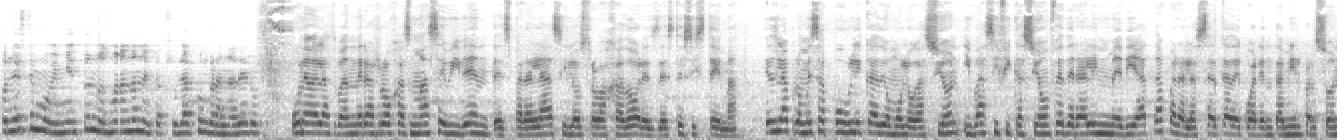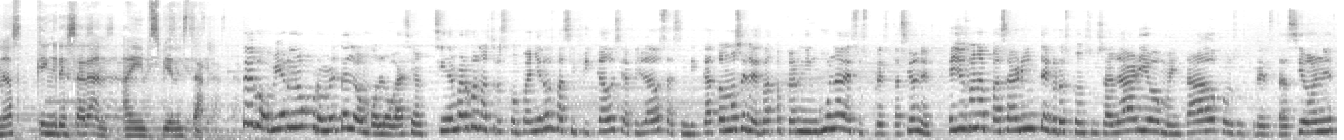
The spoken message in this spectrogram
con este movimiento, nos mandan a encapsular con granaderos. Una de las banderas rojas más evidentes para las y los trabajadores de este sistema es la promesa pública de homologación y basificación federal inmediata para las cerca de 40.000 personas que ingresarán a IMSS Bienestar. Gobierno promete la homologación. Sin embargo, nuestros compañeros basificados y afiliados al sindicato no se les va a tocar ninguna de sus prestaciones. Ellos van a pasar íntegros con su salario aumentado, con sus prestaciones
